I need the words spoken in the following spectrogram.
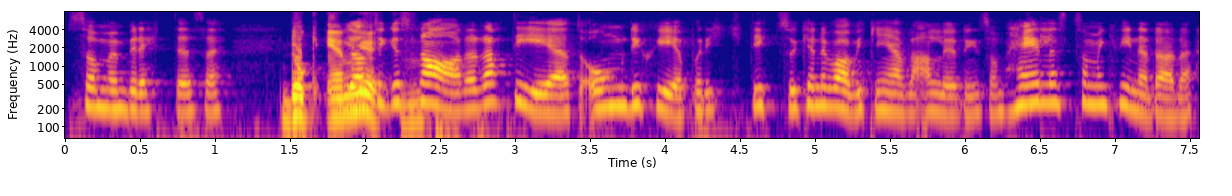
Som en berättelse. Dock en Jag tycker snarare att det är att om det sker på riktigt så kan det vara vilken jävla anledning som helst som en kvinna dödar.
